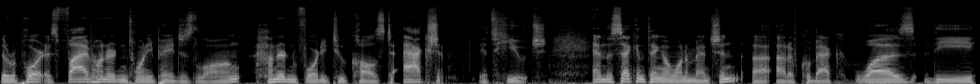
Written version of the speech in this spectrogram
The report is 520 pages long, 142 calls to action. It's huge. And the second thing I want to mention uh, out of Quebec was the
